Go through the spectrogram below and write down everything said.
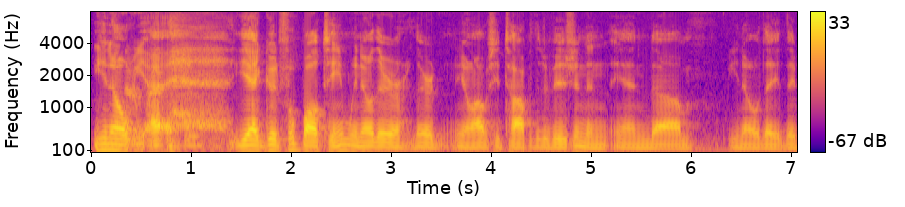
You know, yeah, yeah, good football team. We know they're they're you know obviously top of the division, and and um, you know they they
